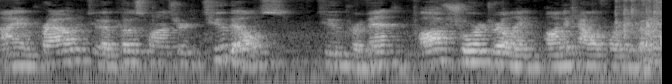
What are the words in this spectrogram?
I am proud to have co-sponsored two bills to prevent offshore drilling on the California coast.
